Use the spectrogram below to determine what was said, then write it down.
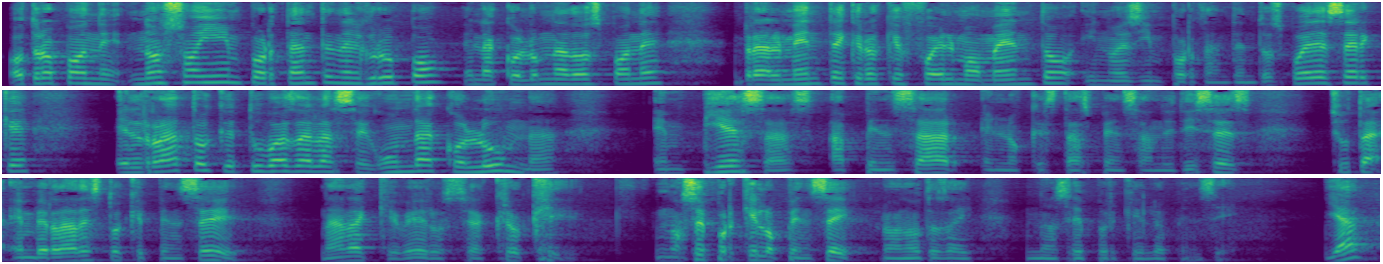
Otro pone, no soy importante en el grupo. En la columna 2 pone, realmente creo que fue el momento y no es importante. Entonces puede ser que el rato que tú vas a la segunda columna, empiezas a pensar en lo que estás pensando y dices, chuta, en verdad esto que pensé, nada que ver. O sea, creo que, no sé por qué lo pensé. Lo anotas ahí, no sé por qué lo pensé. ¿Ya?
